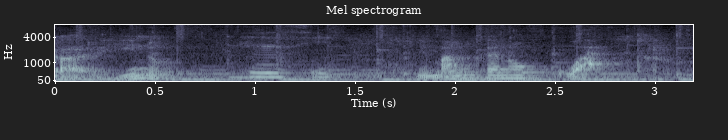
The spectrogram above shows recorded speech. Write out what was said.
Carino. Eh sì. Ne mancano 4.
